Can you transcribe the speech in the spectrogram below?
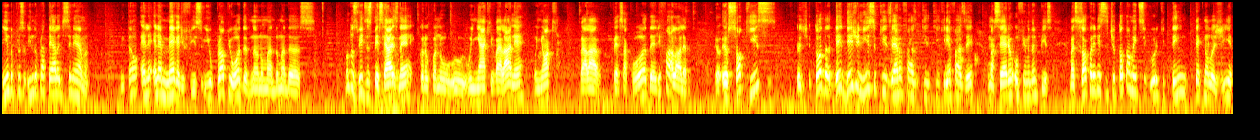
indo, pro, indo pra tela de cinema. Então, ele, ele é mega difícil. E o próprio Oda, não, numa, numa das. Um dos vídeos especiais, né? Quando, quando o, o vai lá, né? O Nhoque vai lá conversar com o Oda, ele fala: olha, eu, eu só quis. eu- toda, de- desde o início quiseram fazer, que, que queria fazer uma série ou filme do One Piece. Mas só quando ele se sentiu totalmente seguro que tem tecnologia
